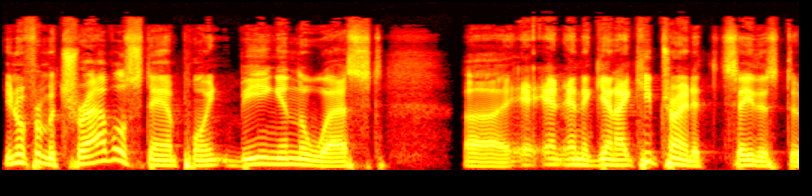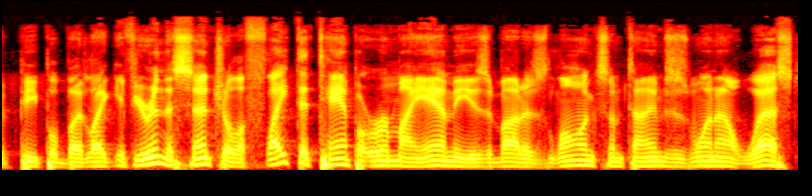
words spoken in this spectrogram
You know, from a travel standpoint, being in the West, uh, and and again, I keep trying to say this to people, but like if you're in the Central, a flight to Tampa or Miami is about as long sometimes as one out west.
